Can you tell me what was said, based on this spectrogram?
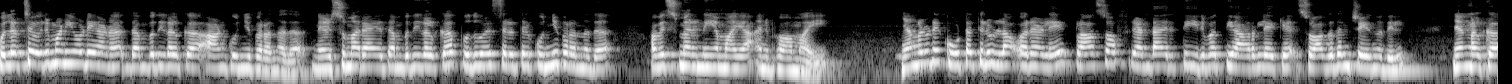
പുലർച്ചെ ഒരു മണിയോടെയാണ് ദമ്പതികൾക്ക് ആൺകുഞ്ഞു പിറന്നത്. നഴ്സുമാരായ ദമ്പതികൾക്ക് പുതുവത്സരത്തിൽ കുഞ്ഞു പിറന്നത് അവിസ്മരണീയമായ അനുഭവമായി. ഞങ്ങളുടെ കൂട്ടത്തിലുള്ള ഒരാളെ ക്ലാസ് ഓഫ് രണ്ടായിരത്തി ഇരുപത്തി ആറിലേക്ക് സ്വാഗതം ചെയ്യുന്നതിൽ ഞങ്ങൾക്ക്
